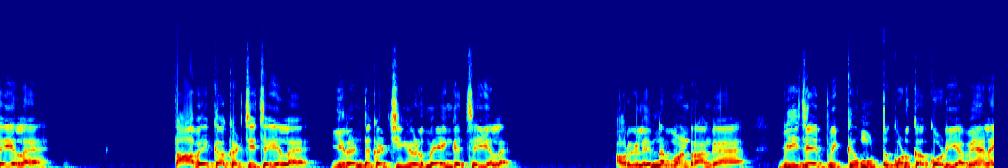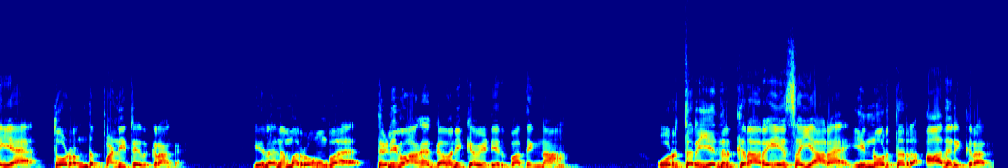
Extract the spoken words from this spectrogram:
செய்யலை தாவேக்கா கட்சி செய்யல இரண்டு கட்சிகளுமே இங்க செய்யல. அவர்கள் என்ன பண்றாங்க? பிஜேபிக்கு முட்டு கொடுக்கக்கூடிய வேலையை தொடர்ந்து பண்ணிட்டு இருக்கிறாங்க. இதுல நம்ம ரொம்ப தெளிவாக கவனிக்க வேண்டியது பாத்தீங்கன்னா ஒருத்தர் எதிர்க்கிறாரு எஸ்ஐஆரை இன்னொருத்தர் ஆதரிக்கிறாரு.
